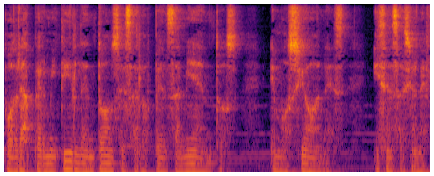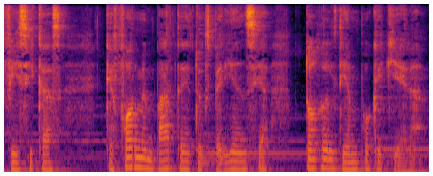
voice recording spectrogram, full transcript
Podrás permitirle entonces a los pensamientos, emociones y sensaciones físicas que formen parte de tu experiencia todo el tiempo que quieran,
